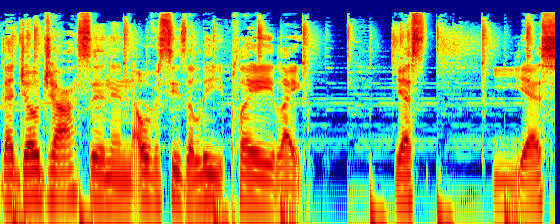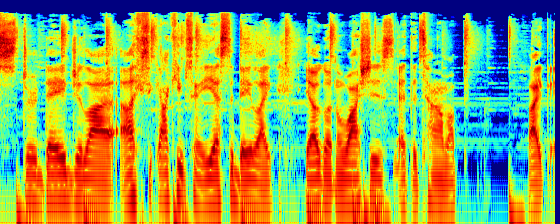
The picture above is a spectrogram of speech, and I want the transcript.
that Joe Johnson and Overseas Elite played like yes yesterday, July. I, I keep saying yesterday, like y'all gonna watch this at the time I like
